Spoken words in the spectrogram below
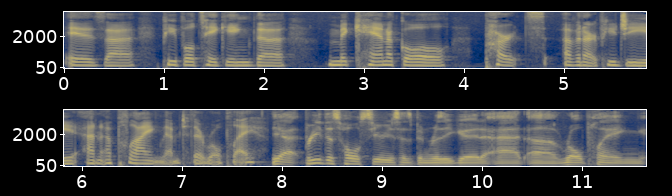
is uh, people taking the mechanical parts of an RPG and applying them to their role play. Yeah, Breathe this whole series has been really good at uh, role playing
